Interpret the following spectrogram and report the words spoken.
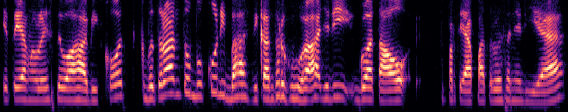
itu yang nulis The Wahhabi Code. Kebetulan tuh buku dibahas di kantor gua, jadi gua tahu seperti apa tulisannya dia.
